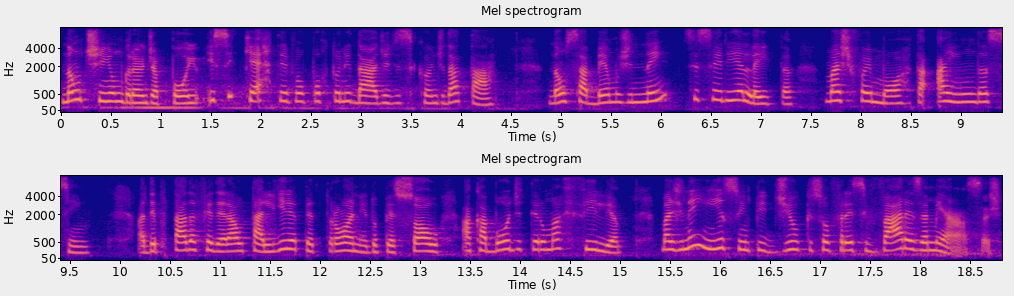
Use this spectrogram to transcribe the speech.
não tinha um grande apoio e sequer teve oportunidade de se candidatar. Não sabemos nem se seria eleita, mas foi morta ainda assim. A deputada federal Talíria Petroni, do PSOL, acabou de ter uma filha, mas nem isso impediu que sofresse várias ameaças.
